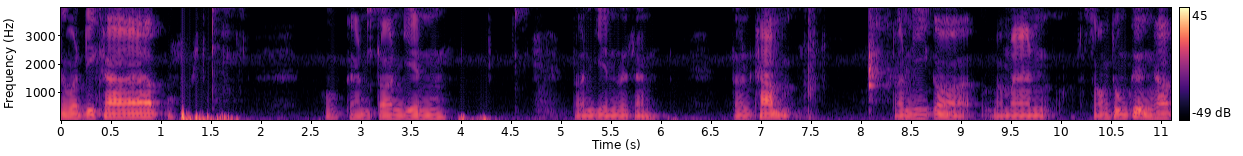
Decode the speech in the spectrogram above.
สวัสดีครับพบกันตอนเย็น ตอนเย็นว่าสันตอนค่ำตอนนี้ก็ประมาณสองทุ่มครึ่งครับ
